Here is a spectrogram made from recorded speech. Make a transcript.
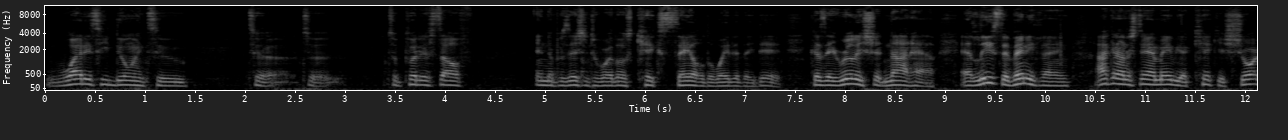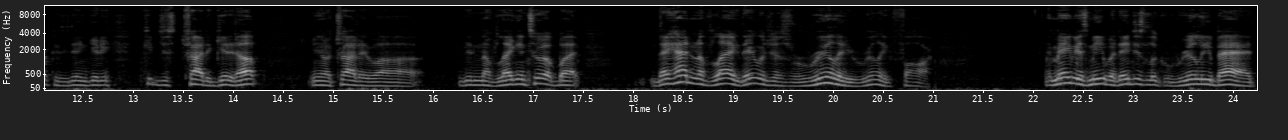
what is he doing to to to to put himself in the position to where those kicks sailed the way that they did because they really should not have. At least, if anything, I can understand maybe a kick is short because he didn't get it. Just try to get it up, you know, try to uh, get enough leg into it. But they had enough leg. They were just really, really far. And maybe it's me, but they just look really bad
